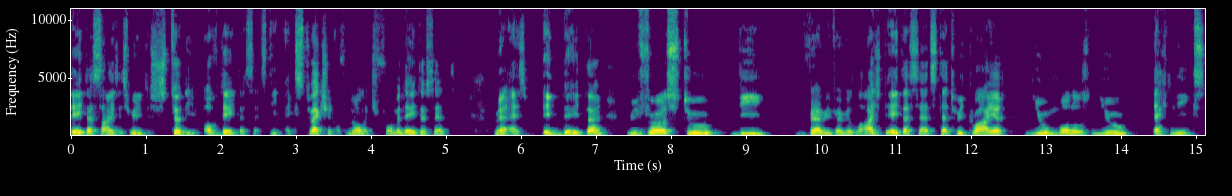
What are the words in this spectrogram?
Data science is really the study of data sets, the extraction of knowledge from a data set, whereas big data refers to the very, very large data sets that require new models, new techniques,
